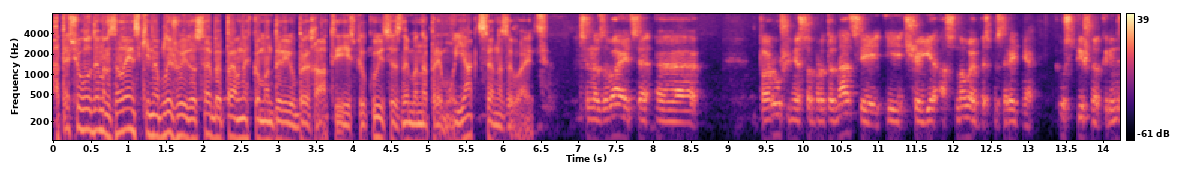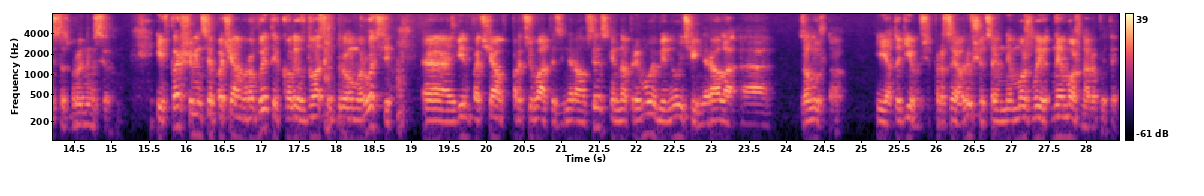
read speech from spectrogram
А те, що Володимир Зеленський наближує до себе певних командирів бригад і спілкується з ними напряму, як це називається? Це називається е, порушення субординації, і що є основою безпосередньо успішного керівництва збройними силами. І вперше він це почав робити, коли в 22-му році е, він почав працювати з генералом Сирським напряму, мінуючи генерала е, Залужного. І я тоді про це говорив, що це неможливо, не можна робити.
